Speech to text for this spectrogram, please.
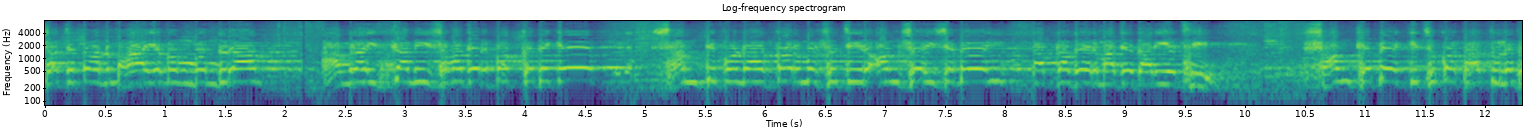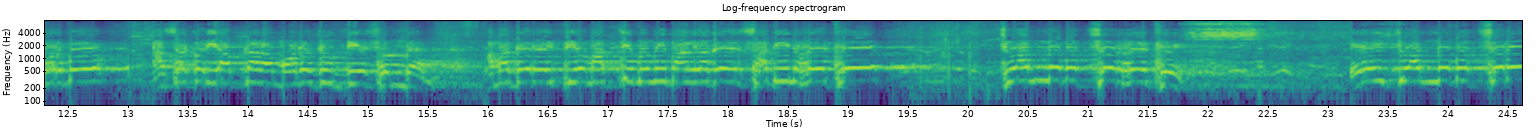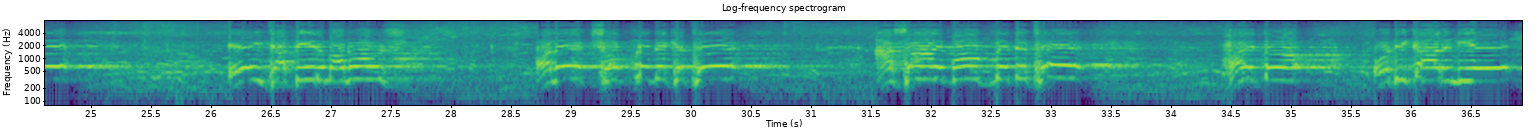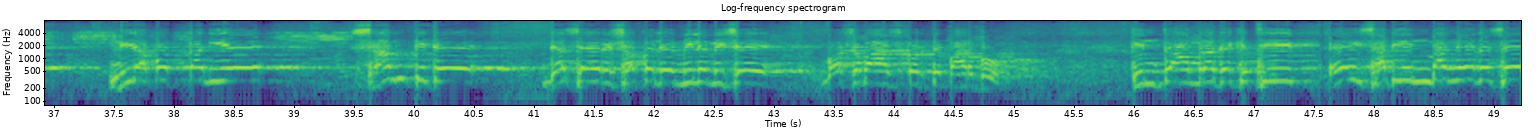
সচেতন ভাই এবং বন্ধুরা, আমরা ইসলামী সমাজের পক্ষ থেকে শান্তিপূর্ণ কর্মসূচির অংশ হিসেবেই আপনাদের মাঝে দাঁড়িয়েছি। সংক্ষেপে কিছু কথা তুলে ধরব। আশা করি আপনারা মনোযোগ দিয়ে শুনবেন। আমাদের এই প্রিয় মাতৃভূমি বাংলাদেশ স্বাধীন হয়েছে, চুয়ান্ন বছর হয়েছে। এই চুয়ান্ন বছরে এই জাতির মানুষ অনেক স্বপ্ন দেখেছে, আশায় বুক বেঁধেছে। হয়তো অধিকার নিয়ে, নিরাপত্তা নিয়ে, শান্তিতে দেশের সকলে মিলেমিশে বসবাস করতে পারব। কিন্তু আমরা দেখেছি, এই স্বাধীন বাংলাদেশে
